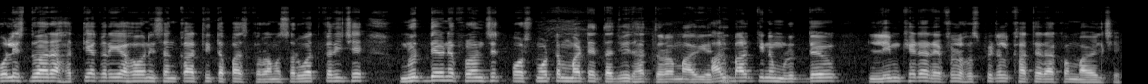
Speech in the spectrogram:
પોલીસ દ્વારા હત્યા કર્યા હોવાની શંકાથી તપાસ કરવામાં શરૂઆત કરી છે. મૃતદેહને ફોરેન્સિક પોસ્ટમોર્ટમ માટે તજવીજ હાથ ધરવામાં આવી હાલ બાળકીનો મૃતદેહ લીમખેડા રેફરલ હોસ્પિટલ ખાતે રાખવામાં આવેલ છે.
